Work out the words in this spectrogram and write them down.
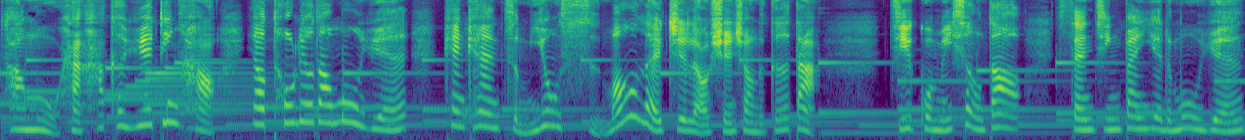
汤姆和哈克约定好要偷溜到墓园，看看怎么用死猫来治疗身上的疙瘩。结果没想到，三更半夜的墓园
